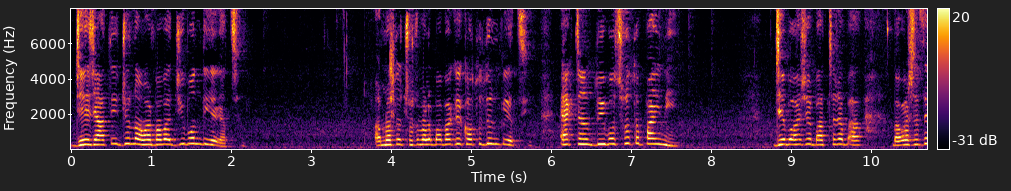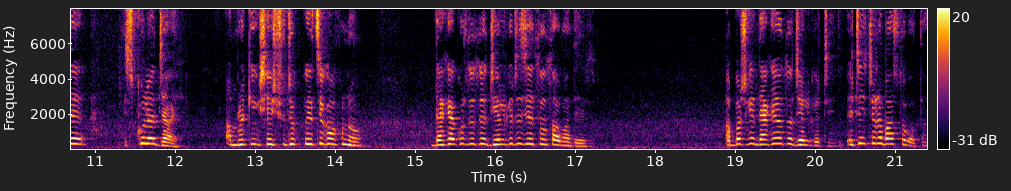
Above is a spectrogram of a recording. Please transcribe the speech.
যে জাতির জন্য আমার বাবা জীবন দিয়ে গেছে। আমরা তো ছোটোবেলা বাবাকে কতদিন পেয়েছি? এক না দুই বছর তো পাইনি। যে বয়সে বাচ্চারা বাবার সাথে স্কুলে যায়, আমরা কি সেই সুযোগ পেয়েছি কখনো? দেখা করতে তো জেল কেটে যেত হতো আমাদের। আব্বার সঙ্গে দেখাই হতো জেল কেটে। এটাই ছিল বাস্তবতা।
